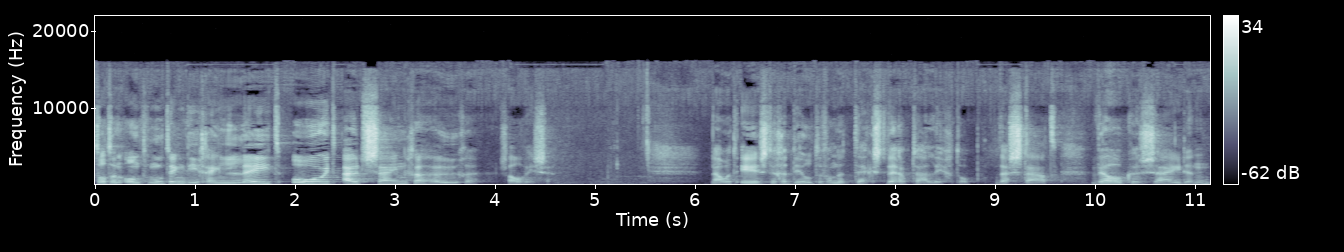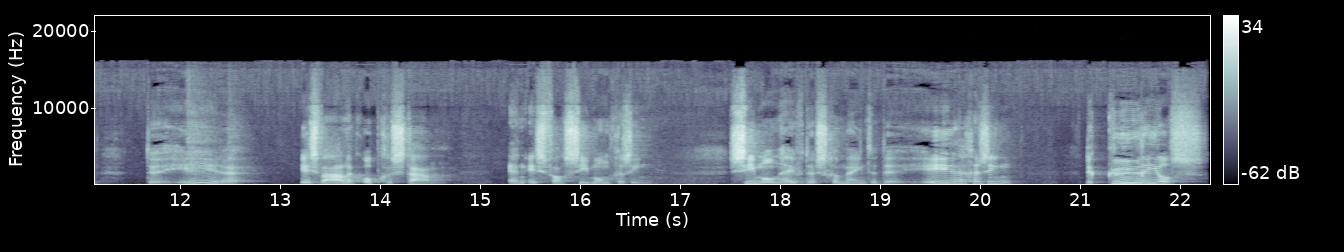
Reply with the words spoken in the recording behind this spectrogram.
Tot een ontmoeting die geen leed ooit uit zijn geheugen zal wissen. Nou, het eerste gedeelte van de tekst werpt daar licht op. Daar staat welke zijden de Heere is waarlijk opgestaan en is van Simon gezien. Simon heeft dus gemeente de Heere gezien. De Curios,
